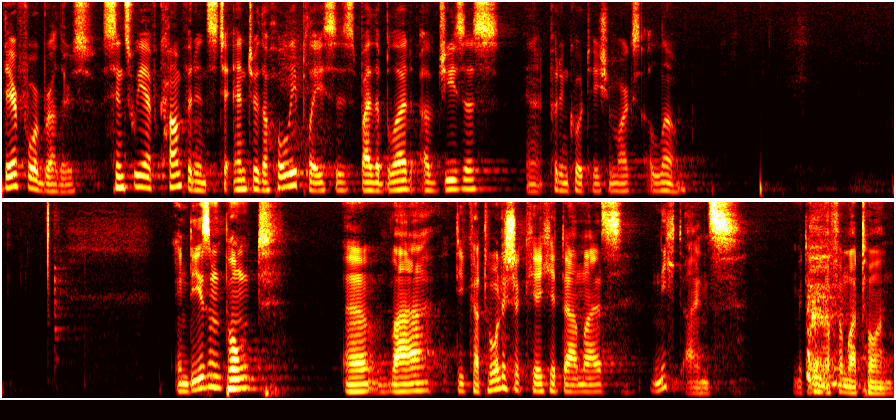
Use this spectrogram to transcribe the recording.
Therefore, brothers, since we have confidence to enter the holy places by the blood of Jesus, and I put in quotation marks, alone. In diesem Punkt äh, war die katholische Kirche damals nicht eins mit den Reformatoren.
